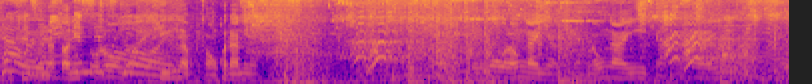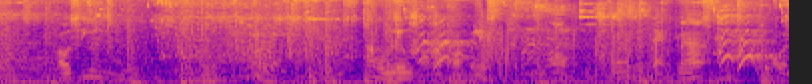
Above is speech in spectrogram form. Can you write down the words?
tower เธอนะ has ตอนนี้ been โซโล่อะ destroyed. ทิ้งแบบสองคนนั้นไงโซโล่แล้วไงอะแข็งแล้วไงแข็งแล้วไงเอาสิถ้าผมลืมของเอาของไปเลย ออกบูแตกนะฮะทุกคน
